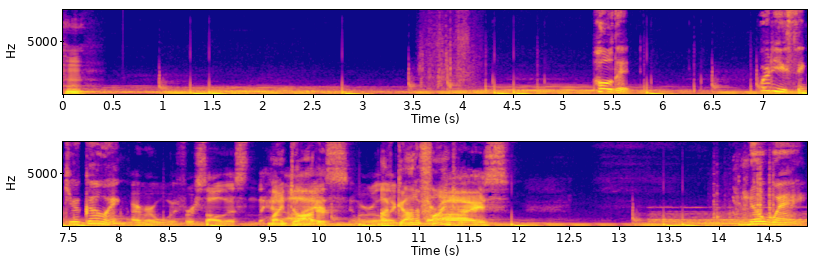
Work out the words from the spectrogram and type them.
Hmm. Hold it. Where do you think you're going? I remember when we first saw this and they had My daughter. eyes, and we were I've gotta "Their find her." No way.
